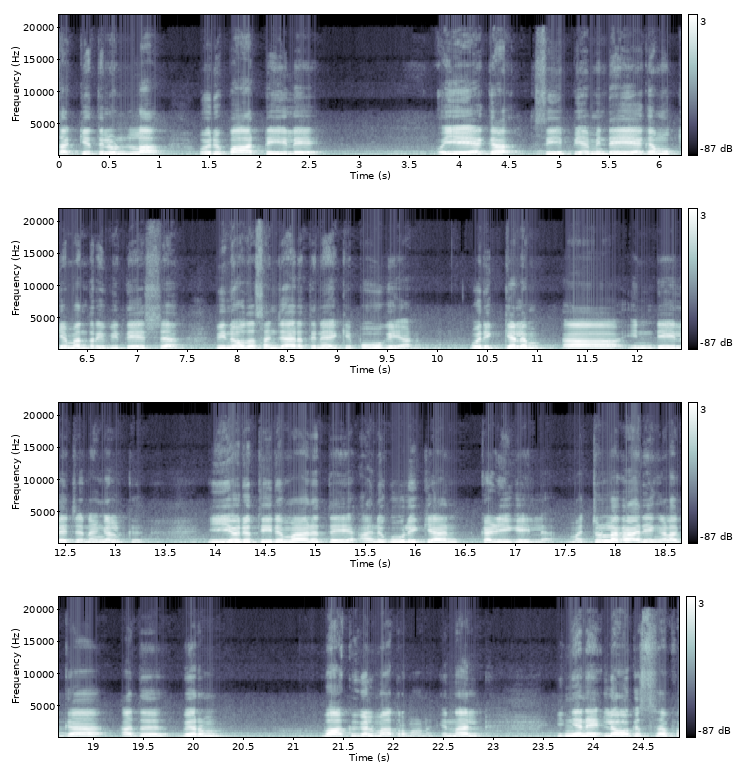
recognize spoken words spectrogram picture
സഖ്യത്തിലുള്ള ഒരു പാർട്ടിയിലെ ഏക സി പി എമ്മിന്റെ ഏക മുഖ്യമന്ത്രി വിദേശ വിനോദസഞ്ചാരത്തിനേക്ക് പോവുകയാണ്. ഒരിക്കലും ഇന്ത്യയിലെ ജനങ്ങൾക്ക് ഈ ഒരു തീരുമാനത്തെ അനുകൂലിക്കാൻ കഴിയുകയില്ല. മറ്റുള്ള കാര്യങ്ങളൊക്കെ അത് വെറും വാക്കുകൾ മാത്രമാണ്. എന്നാൽ ഇങ്ങനെ ലോക്സഭ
